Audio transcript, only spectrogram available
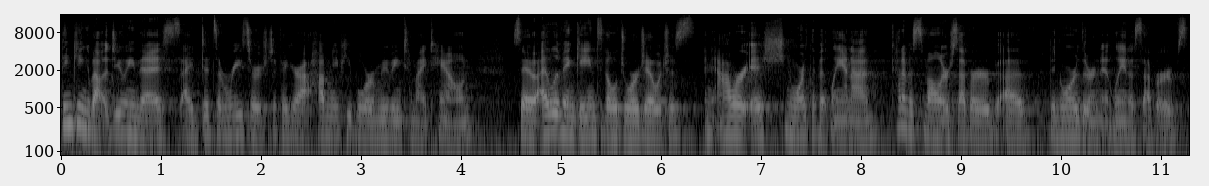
thinking about doing this, I did some research to figure out how many people were moving to my town. So I live in Gainesville, Georgia, which is an hour-ish north of Atlanta, kind of a smaller suburb of the northern Atlanta suburbs.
